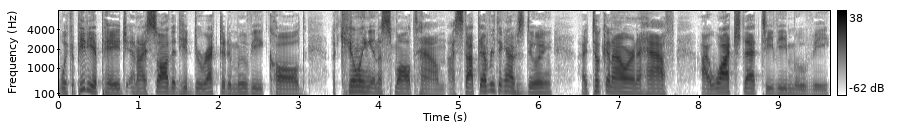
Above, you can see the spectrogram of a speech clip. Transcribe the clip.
Wikipedia page and I saw that he'd directed a movie called A Killing in a Small Town. I stopped everything I was doing. I took an hour and a half. I watched that TV movie,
